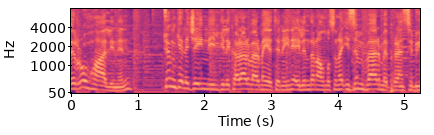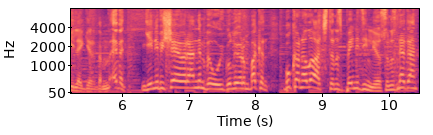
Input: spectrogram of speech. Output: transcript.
ve ruh halinin tüm geleceğinle ilgili karar verme yeteneğini elinden almasına izin verme prensibiyle girdim. Evet, yeni bir şey öğrendim ve uyguluyorum. Bakın, bu kanalı açtınız, beni dinliyorsunuz. Neden?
